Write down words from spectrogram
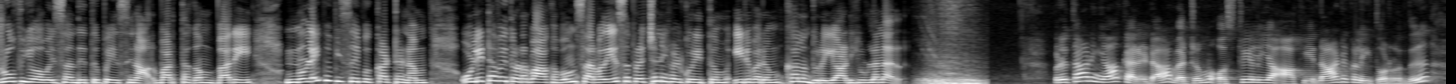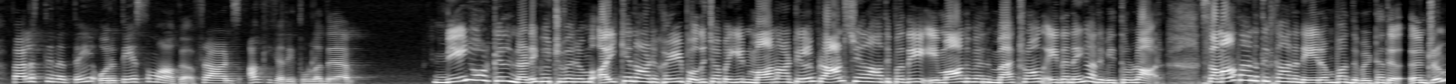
ட்ரூவியோவை சந்தித்து பேசினார். வர்த்தகம் வரி நுழைவு விசைவு கட்டணம் உள்ளிட்டவை தொடர்பாகவும் சர்வதேச பிரச்சினைகள் குறித்தும் இருவரும் கலந்துரையாடியுள்ளனர். பிரித்தானியா கனடா மற்றும் ஆஸ்திரேலியா ஆகிய நாடுகளை தொடர்ந்து பாலஸ்தீனத்தை ஒரு தேசமாக பிரான்ஸ் அங்கீகரித்துள்ளது. நியூயார்க்கில் நடைபெற்று வரும் ஐக்கிய நாடுகள் பொதுச்சபையின் மாநாட்டில் பிரான்ஸ் ஜனாதிபதி இமானுவேல் மேக்ரோன் இதனை அறிவித்துள்ளார். சமாதானத்திற்கான நேரம் வந்துவிட்டது என்றும்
